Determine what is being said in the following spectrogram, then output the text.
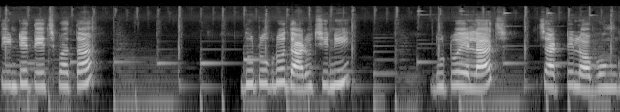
তিনটে তেজপাতা, দু টুকরো দারুচিনি, দুটো এলাচ, চারটে লবঙ্গ,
